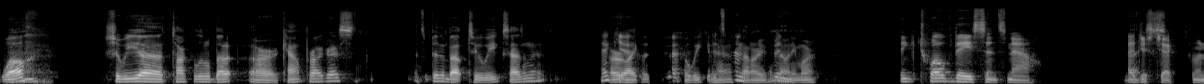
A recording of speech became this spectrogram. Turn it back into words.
Well, Mhm. should we uh, talk a little about our account progress? It's been about two weeks, hasn't it? Heck or yeah, like let's do it. a week and a half. been- I don't even know anymore. I think 12 days since now. I just checked when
